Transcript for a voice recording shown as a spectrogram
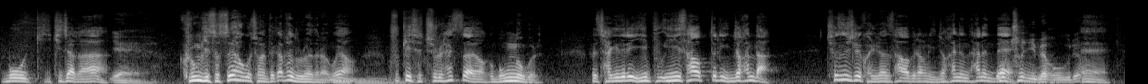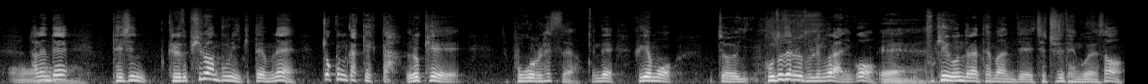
모 기, 자가 예. 그런 게 있었어요 하고 저한테 깜짝 놀라더라고요. 음. 국회에 제출을 했어요. 그 목록을. 그래서 자기들이 이, 부- 이 사업들을 인정한다. 최순실 관련 사업이라는 걸 인정하는 하는데 5,200억이요? 예. 오. 하는데 대신 그래도 필요한 부분이 있기 때문에 조금 깎겠다. 이렇게 보고를 했어요. 근데 그게 뭐 저 보도자료로 돌린 건 아니고 예. 음. 국회의원들한테만 이제 제출이 된 거여서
